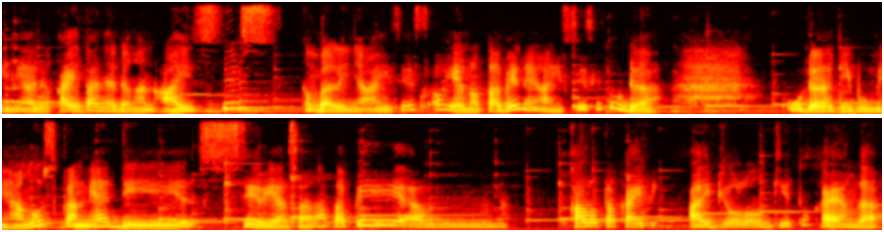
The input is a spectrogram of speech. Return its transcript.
ini ada kaitannya dengan ISIS? Kembalinya ISIS? Oh ya, notabene ISIS itu udah udah di bumi hanguskan ya di Syria sana. Tapi um, kalau terkait ideologi itu kayak nggak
